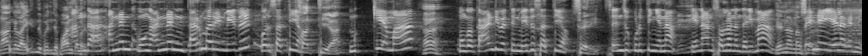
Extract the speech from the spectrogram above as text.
நாங்கள் ஐந்து பஞ்ச பாண்டவர் அந்த அண்ணன் உங்க அண்ணன் தர்மரின் மீது ஒரு சத்தியம் சத்தியா முக்கியமா. உங்க காண்டிவத்தின் மீது சத்தியம் சரி செஞ்சு கொடுத்தீங்கன்னா என்னன்னு சொல்லணும் தெரியுமா என்னன்னு சொல்லு. பெண்ணே ஏலகண்ணி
